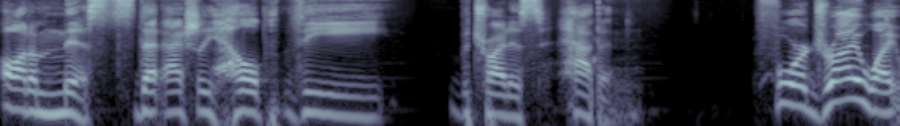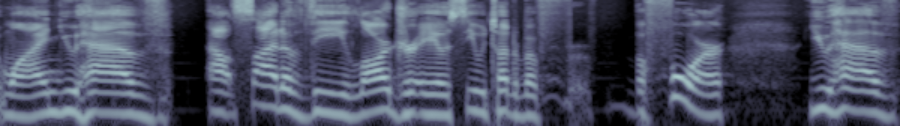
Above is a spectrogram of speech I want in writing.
autumn mists that actually help the botrytis happen. For dry white wine, you have outside of the larger AOC we talked about before, you have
